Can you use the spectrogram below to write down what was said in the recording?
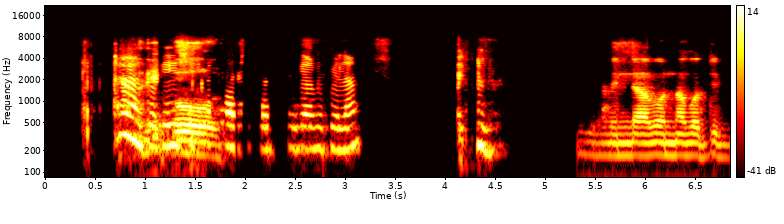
তো এই শিক্ষাটা আজকের থেকে আমি পেলাম বৃন্দাবন নবদ্বীপ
